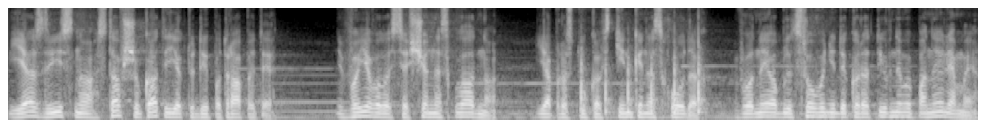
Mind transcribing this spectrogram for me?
Я, звісно, став шукати, як туди потрапити. Виявилося, що нескладно. Я простукав стінки на сходах. Вони облицовані декоративними панелями.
